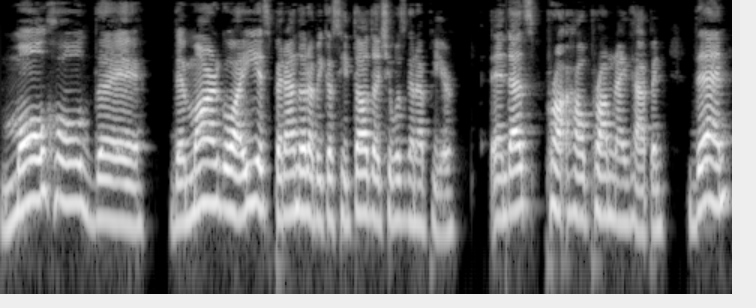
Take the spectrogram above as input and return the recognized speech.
hole de, de Margot ahí esperándola because he thought that she was gonna appear. And that's how prom night happened. Then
